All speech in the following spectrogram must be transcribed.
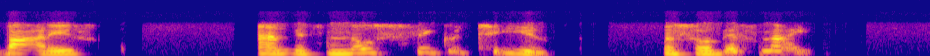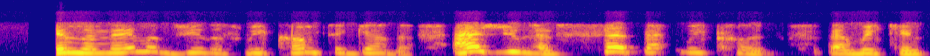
bodies and it's no secret to you. And so this night, in the name of Jesus, we come together. As you have said that we could, that we can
